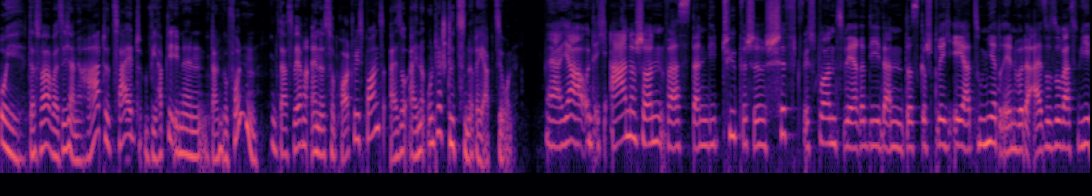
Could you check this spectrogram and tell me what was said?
ui, das war aber sicher eine harte Zeit. Wie habt ihr ihn denn dann gefunden? Das wäre eine Support Response, also eine unterstützende Reaktion. Ja, ja, und ich ahne schon, was dann die typische Shift-Response wäre, die dann das Gespräch eher zu mir drehen würde. Also sowas wie,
